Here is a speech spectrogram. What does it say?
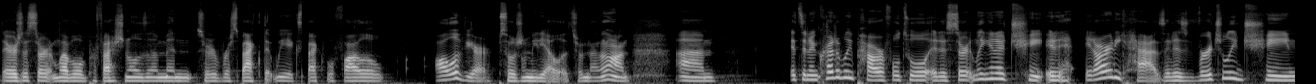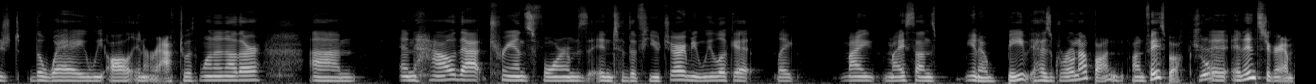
there's a certain level of professionalism and sort of respect that we expect will follow all of your social media outlets from then on. Um, it's an incredibly powerful tool. It is certainly going to change it, it already has. It has virtually changed the way we all interact with one another um, and how that transforms into the future. I mean we look at like my my son's you know baby has grown up on on facebook Sure. and, and instagram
